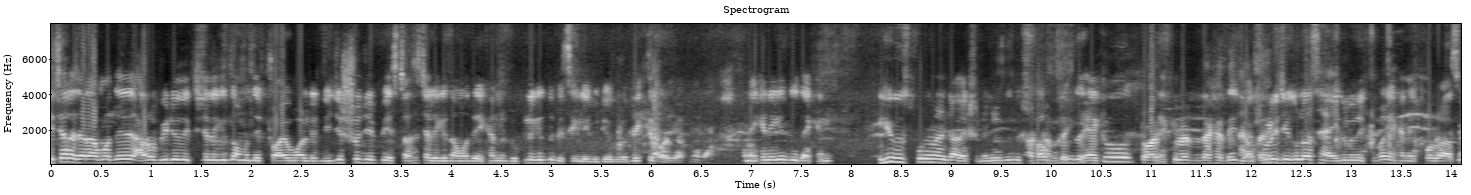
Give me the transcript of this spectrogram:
এছাড়া যারা আমাদের আরও ভিডিও দেখতে চাইলে কিন্তু আমাদের টয় ওয়ার্ল্ডের নিজস্ব যে পেজটা আছে চাইলে কিন্তু আমাদের এখানে ঢুকলে কিন্তু বেসিক্যালি ভিডিওগুলো দেখতে পারবে আপনারা। মানে এখানে কিন্তু দেখেন হিউজ পরিমাণ কালেকশন এগুলো কিন্তু সব কিন্তু এক একটু টয় স্কুলে দেখা দিই হ্যাঁ, ফুলি যেগুলো আছে হ্যাঁ এগুলো দেখতে পারেন এখানে খোলা আছে।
